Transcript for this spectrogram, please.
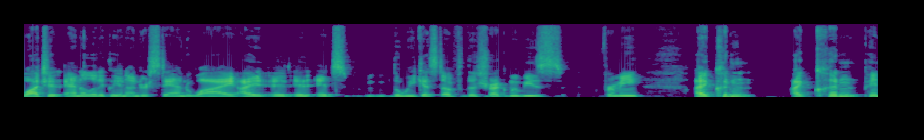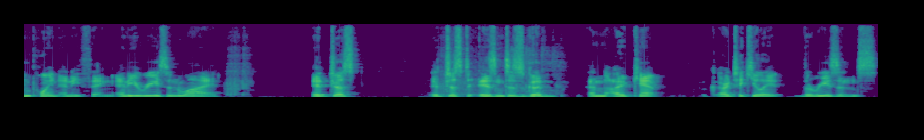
watch it analytically and understand why I it, it, it's the weakest of the Shrek mm-hmm. movies for me. I couldn't I couldn't pinpoint anything, any reason why. It just it just isn't as good, and I can't articulate the reasons.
